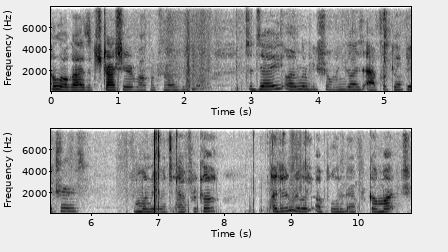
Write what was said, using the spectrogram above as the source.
Hello guys, it's Josh here. Welcome to another video. Today I'm going to be showing you guys Africa pictures from when we went to Africa. I didn't really upload in Africa much,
